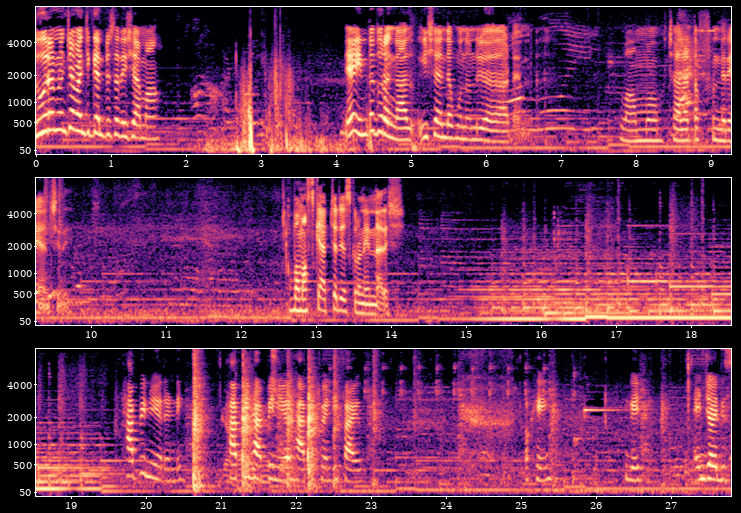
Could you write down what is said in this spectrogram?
దూరం నుంచే మంచిగా కనిపిస్తుంది ఈషామా ఏ ఇంత దూరం కాదు. ఈషా ఇంతకు ముందు ఉంది కదా ఆ టైం వామ్మో చాలా టఫ్ ఉంది రే అంచిది. అబ్బా మస్తు క్యాప్చర్ చేసుకున్నాను నేను నరేష్. హ్యాపీ న్యూ ఇయర్ అండి happy happy new year happy twenty five okay enjoy this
